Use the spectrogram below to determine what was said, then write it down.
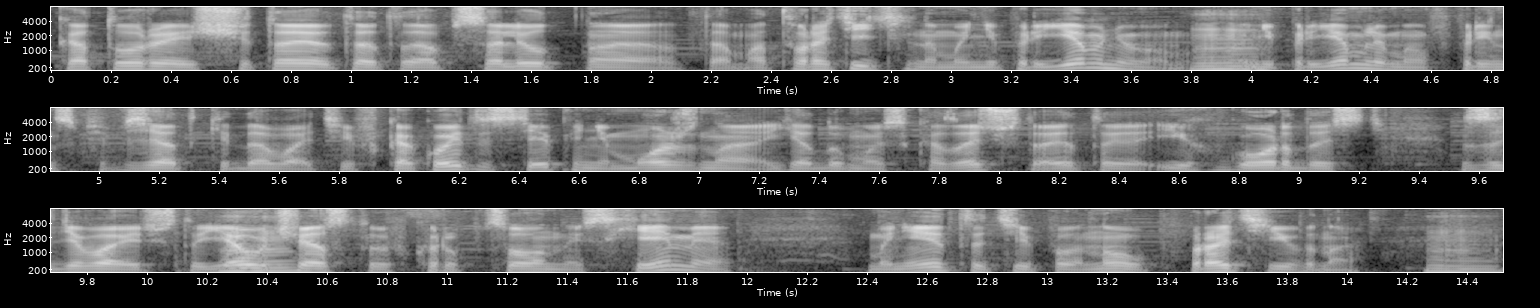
которые считают это абсолютно там отвратительным и неприемлемым, Мгм. неприемлемым, в принципе, взятки давать. И в какой-то степени можно, я думаю, сказать, что это их гордость задевает, что я Мгм. участвую в коррупционной схеме, мне это типа, ну, противно. Ну,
